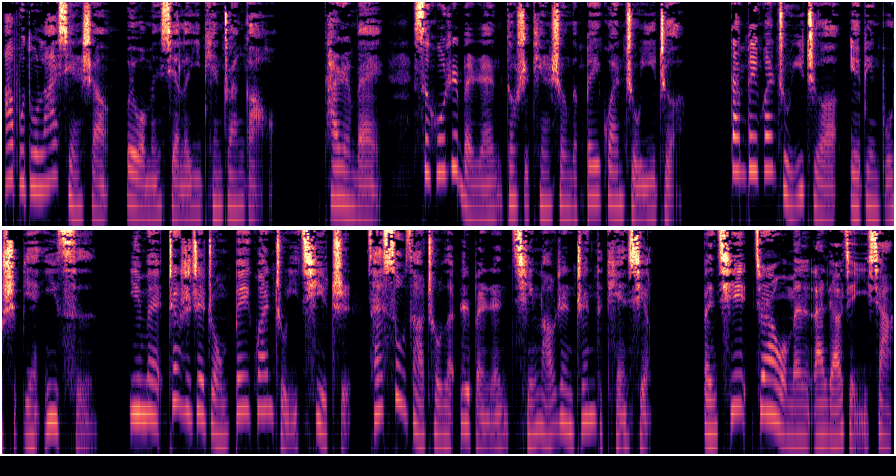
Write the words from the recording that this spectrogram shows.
阿布杜拉先生为我们写了一篇专稿。他认为，似乎日本人都是天生的悲观主义者，但悲观主义者也并不是贬义词。因为正是这种悲观主义气质，才塑造出了日本人勤劳认真的天性。本期就让我们来了解一下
